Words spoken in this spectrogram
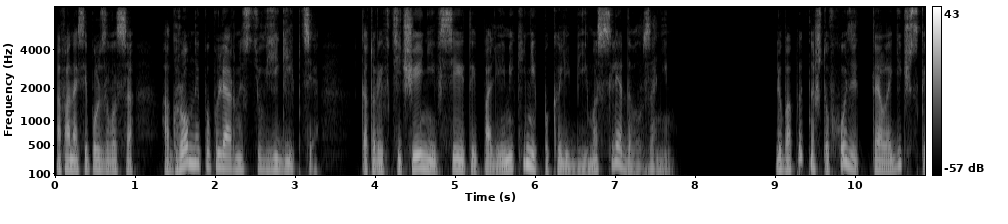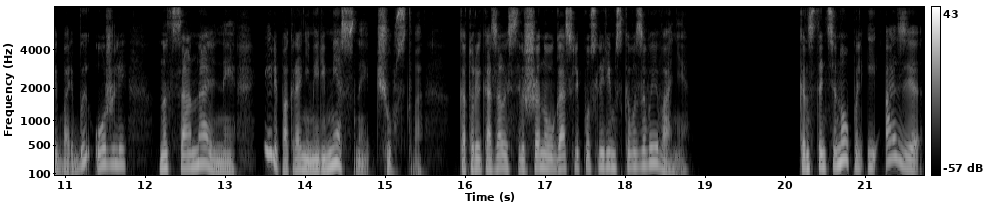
Афанасий пользовался огромной популярностью в Египте, который в течение всей этой полемики непоколебимо следовал за ним. Любопытно, что в ходе теологической борьбы ожили национальные или, по крайней мере, местные чувства, которые, казалось, совершенно угасли после римского завоевания. Константинополь и Азия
